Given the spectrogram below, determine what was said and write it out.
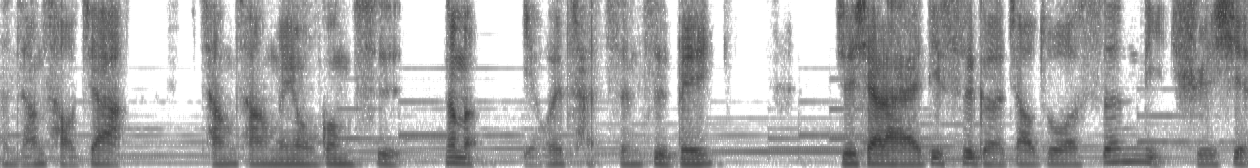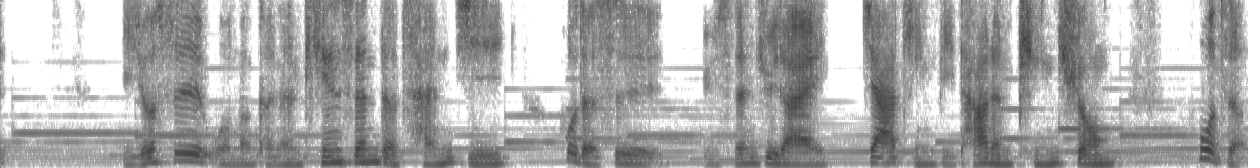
很常吵架，常常没有共识，那么也会产生自卑。接下来第四个叫做生理缺陷，也就是我们可能天生的残疾，或者是与生俱来家庭比他人贫穷，或者。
